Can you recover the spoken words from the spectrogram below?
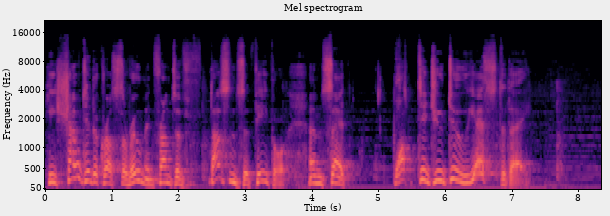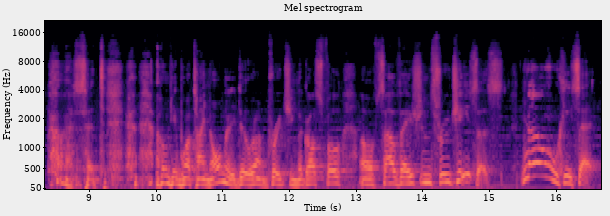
he shouted across the room in front of dozens of people and said, What did you do yesterday? I said, only what I normally do. I'm preaching the gospel of salvation through Jesus. No, he said.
